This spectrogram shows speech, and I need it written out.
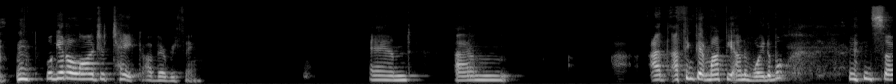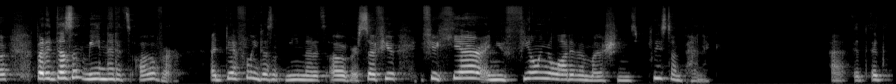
will get a larger take of everything. And um, I, I think that might be unavoidable. and so, but it doesn't mean that it's over. It definitely doesn't mean that it's over. So if you if you're here and you're feeling a lot of emotions, please don't panic. Uh, it, it,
